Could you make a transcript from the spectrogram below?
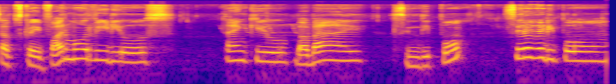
Subscribe for more videos thank you bye bye சிந்திப்போம். சிறகடிப்போம்.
